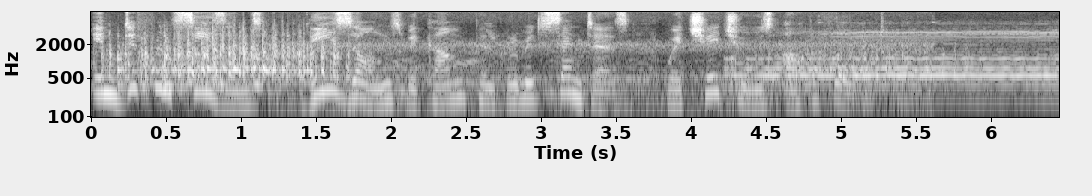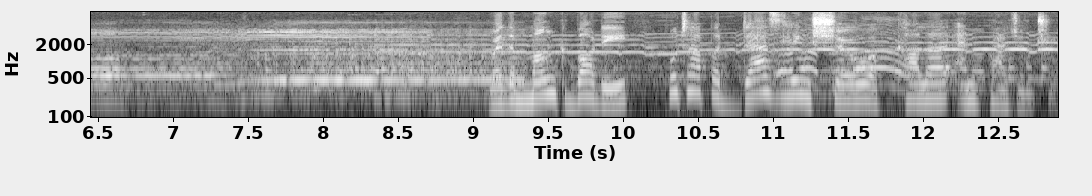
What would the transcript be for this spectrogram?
In different seasons, these dzongs become pilgrimage centers where tshechus are performed. Where the monk body put up a dazzling show of color and pageantry.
